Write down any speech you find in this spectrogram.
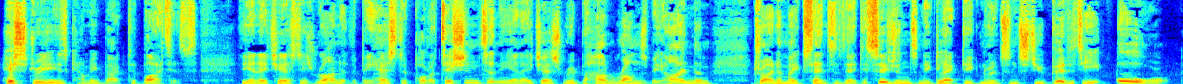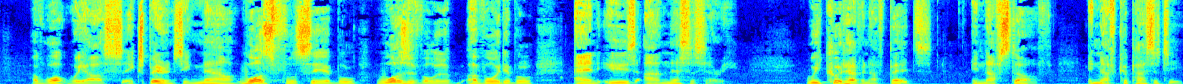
history is coming back to bite us. The NHS is run at the behest of politicians, and the NHS runs behind them, trying to make sense of their decisions, neglect, ignorance, and stupidity, all of what we are experiencing now was foreseeable, was avoid- avoidable, and is unnecessary. We could have enough beds, enough staff, enough capacity,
